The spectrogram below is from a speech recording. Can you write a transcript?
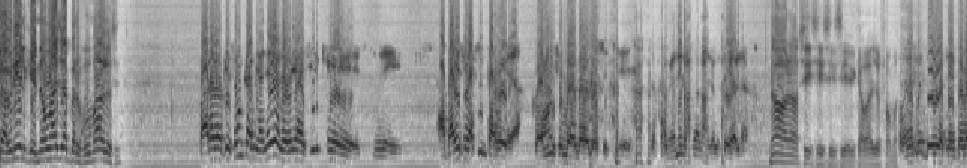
Gabriel, que no vaya perfumado a los Para los que son camioneros, les voy a decir que eh, aparece la quinta rueda, como dicen los, los, los, este, los camioneros de lo que estoy hablando. No, no, sí, sí, sí, sí, el caballo famoso. Por eso te digo, pero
